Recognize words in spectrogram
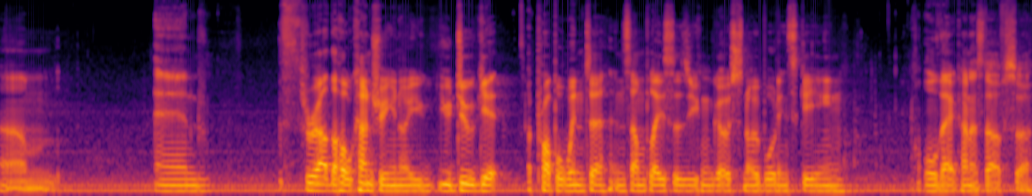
um, and throughout the whole country, you know, you, you do get a proper winter in some places. You can go snowboarding, skiing, all that kind of stuff. So,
